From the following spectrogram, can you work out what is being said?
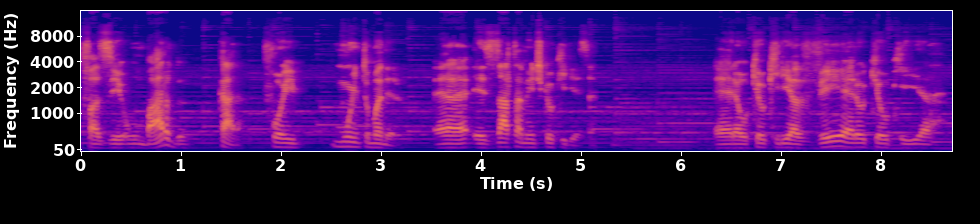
fazer um bardo, cara, foi muito maneiro. Era exatamente o que eu queria, sabe? Era o que eu queria ver, era o que eu queria que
